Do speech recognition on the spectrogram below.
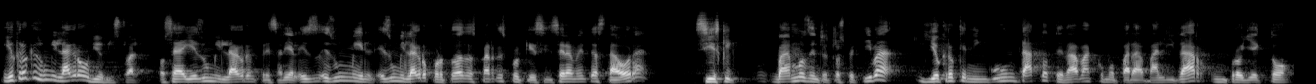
yo creo que es un milagro audiovisual, o sea, y es un milagro empresarial, es, es, un, es un milagro por todas las partes porque sinceramente hasta ahora, si es que vamos en retrospectiva, yo creo que ningún dato te daba como para validar un proyecto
